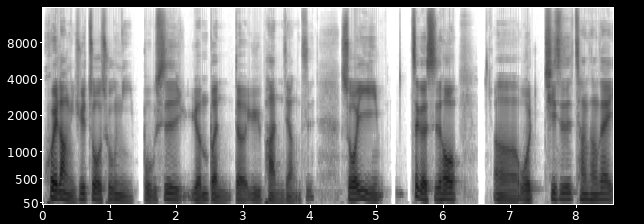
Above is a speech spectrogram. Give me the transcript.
会让你去做出你不是原本的预判这样子。所以这个时候，呃，我其实常常在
